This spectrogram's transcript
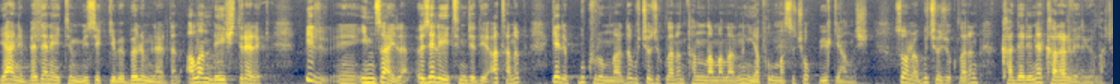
yani beden eğitim, müzik gibi bölümlerden alan değiştirerek bir e, imza ile özel eğitimci diye atanıp gelip bu kurumlarda bu çocukların tanımlamalarının yapılması çok büyük yanlış. Sonra bu çocukların kaderine karar veriyorlar.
